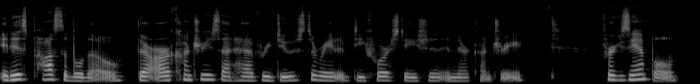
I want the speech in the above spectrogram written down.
It is possible, though. There are countries that have reduced the rate of deforestation in their country. For example,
